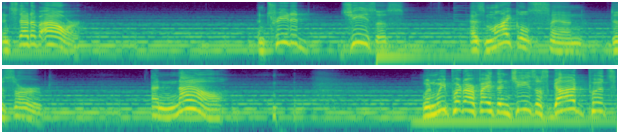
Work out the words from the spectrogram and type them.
instead of our and treated Jesus as Michael's sin deserved. And now, when we put our faith in Jesus, God puts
